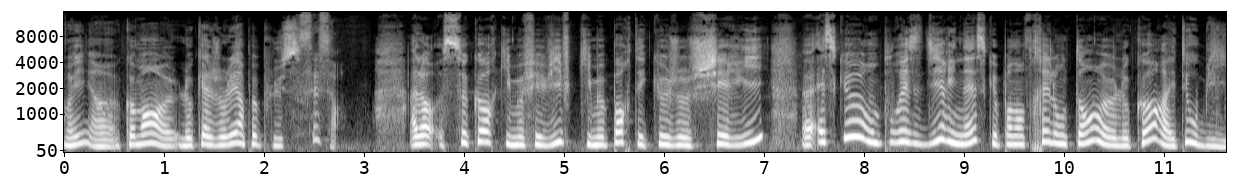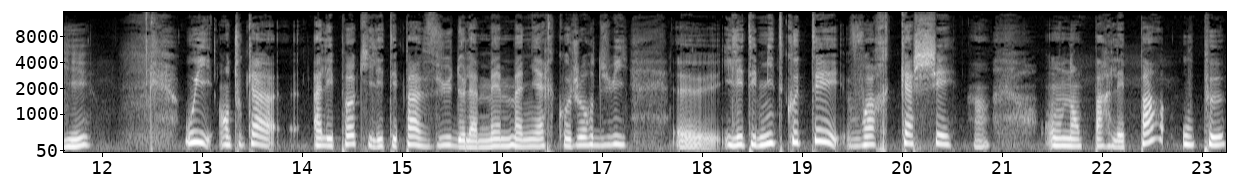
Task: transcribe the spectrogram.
Oui, euh, comment euh, le cajoler un peu plus? C'est ça. Alors, ce corps qui me fait vivre, qui me porte et que je chéris, euh, est-ce que on pourrait se dire, Inès, que pendant très longtemps, euh, le corps a été oublié? Oui, en tout cas, à l'époque, il n'était pas vu de la même manière qu'aujourd'hui. Euh, il était mis de côté, voire caché. hein. On n'en parlait pas ou peu.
